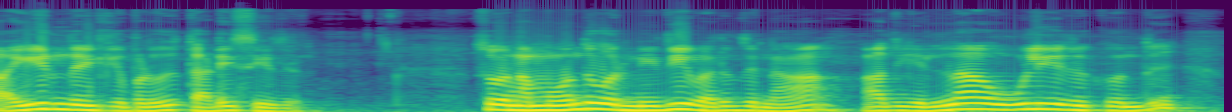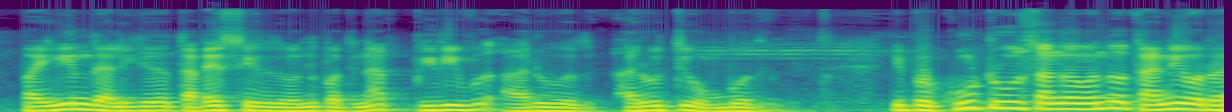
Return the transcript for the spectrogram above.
பகிர்ந்தளிக்கப்படுவது தடை செய்து ஸோ நம்ம வந்து ஒரு நிதி வருதுன்னா அது எல்லா ஊழியருக்கு வந்து பகிர்ந்து அளிக்கிறத தடை செய்கிறது வந்து பார்த்திங்கன்னா பிரிவு அறுபது அறுபத்தி ஒம்பது. இப்போ கூட்டுறவு சங்கம் வந்து ஒரு தனி ஒரு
